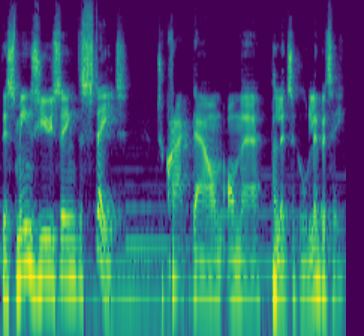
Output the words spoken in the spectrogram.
This means using the state to crack down on their political liberty.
